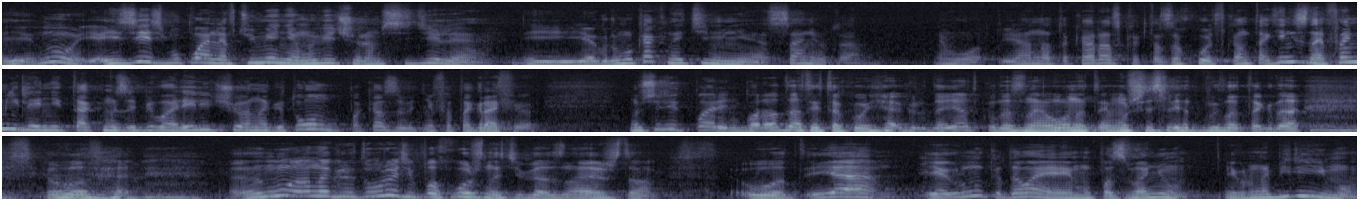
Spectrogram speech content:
И, ну, и здесь буквально в Тюмени мы вечером сидели, и я говорю, ну как найти мне Саню-то? Вот. И она такая раз как-то заходит в контакт. Я не знаю, фамилия не так мы забивали или что. Она говорит, он показывает мне фотографию. Ну, сидит парень бородатый такой, я говорю, да я откуда знаю, он это, ему 6 лет было тогда. Вот. Ну, она говорит, вроде похож на тебя, знаешь, что. Вот. И я, я говорю, ну-ка, давай я ему позвоню. Я говорю, набери ему.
